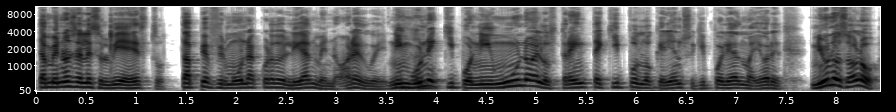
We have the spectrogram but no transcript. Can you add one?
también no se les olvide esto. Tapia firmó un acuerdo de ligas menores, güey. Ningún equipo, ni uno de los 30 equipos lo querían su equipo de ligas mayores. Ni uno solo.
